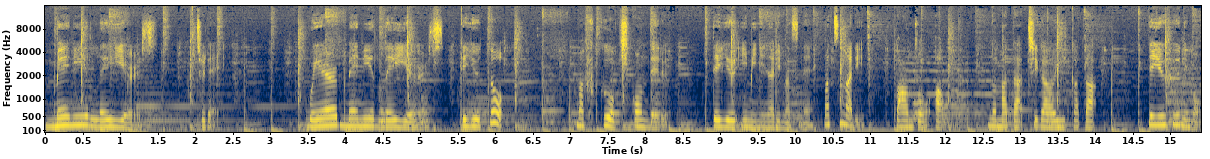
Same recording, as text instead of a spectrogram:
many layers today. Wear many layers っていうと、まあ、服を着込んでるっていう意味になりますね、まあ、つまり bundle up のまた違う言い方っていう風にも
